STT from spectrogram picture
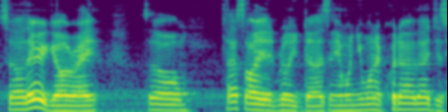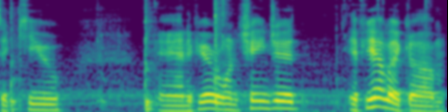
So there you go, right? So that's all it really does. And when you want to quit out of that, just hit Q. And if you ever want to change it, if you have like um,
